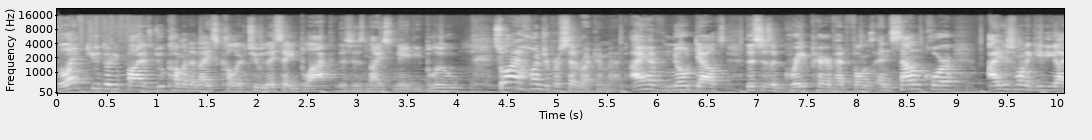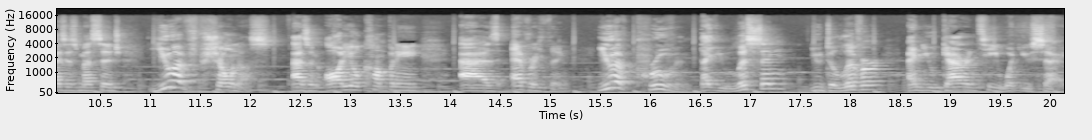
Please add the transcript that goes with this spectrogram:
The Life Q35s do come in a nice color too. They say black, this is nice navy blue. So I 100% recommend. I have no doubts this is a great pair of headphones and Soundcore, I just want to give you guys this message. You have shown us as an audio company, as everything. You have proven that you listen, you deliver, and you guarantee what you say.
